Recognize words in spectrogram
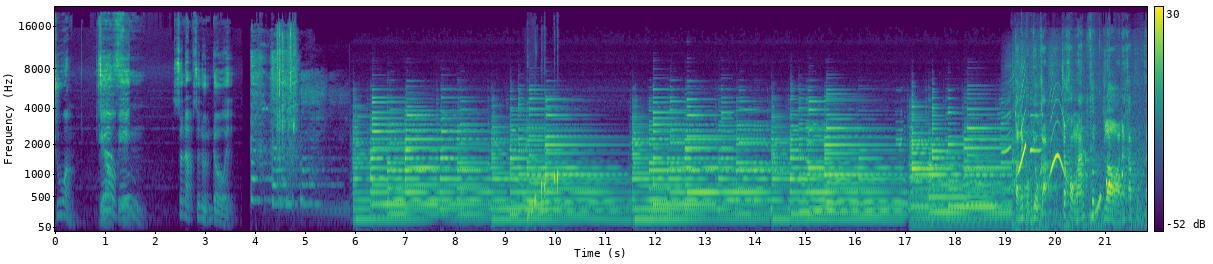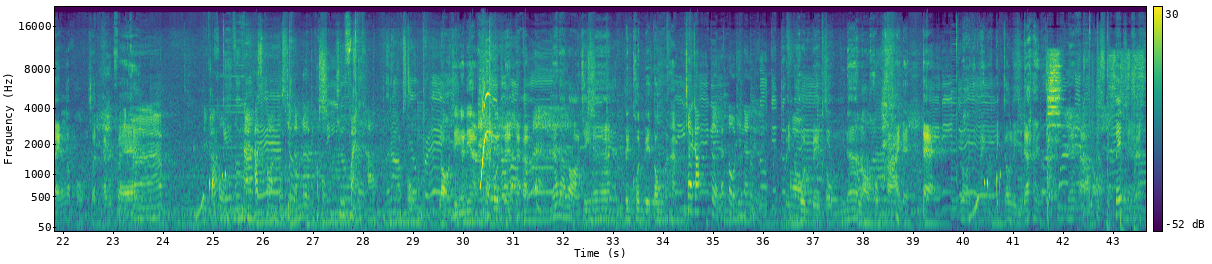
ช่วง เที่ยวฟิน สนับสนุนโดย ตอนนี้ผมอยู่กับเจ้าของร้านฟุตหล่อนะครับ คุณแฟรงค์ครับผม สวัสดีครับคุณแฟรงคค์รับสวัสดี ครับผมผมนายพัสกรจงจิตล้ำเลิศครับผมชื่อแฟรงค์ครับครับผมหล่อจริงนะเนี่ยไม่พูดเล่นนะครับหน้าตาหล่อจริงนะฮะเป็นคนเบตงนะครับใช่ครับเกิดและโตที่นั่นเลยเป็นคนเบตงนี่หน้าหล่อคมคายเลย แต่หล่อยังไงมาเป็นเกาหลีได้หน้าตาหล่อเป๊ะเลยนะ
